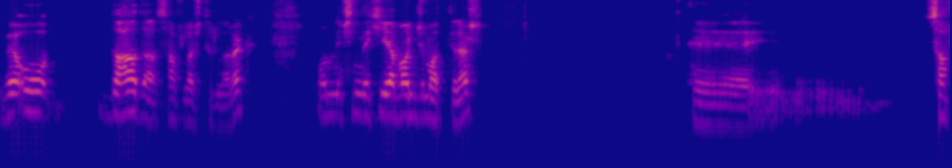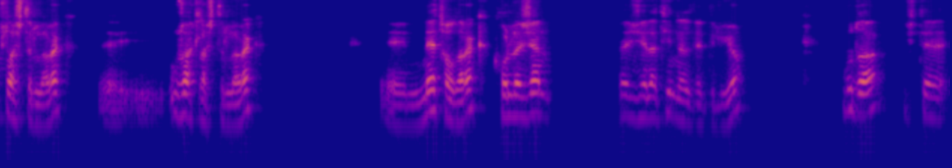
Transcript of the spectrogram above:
ve o daha da saflaştırılarak onun içindeki yabancı maddeler e, saflaştırılarak, e, uzaklaştırılarak e, net olarak kolajen ve jelatin elde ediliyor. Bu da işte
